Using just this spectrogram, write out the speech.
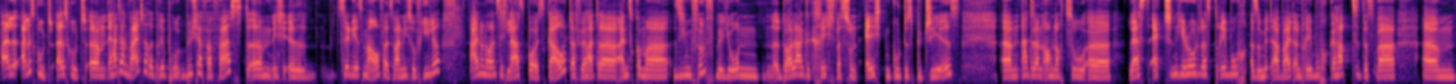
Alle, alles gut, alles gut. Ähm, er hat dann weitere Drehbücher verfasst. Ähm, ich äh, zähle die jetzt mal auf, weil es waren nicht so viele. 91 Last Boy Scout, dafür hat er 1,75 Millionen äh, Dollar gekriegt, was schon echt ein gutes Budget ist. Ähm, hatte dann auch noch zu äh, Last Action Hero das Drehbuch, also Mitarbeit am Drehbuch gehabt. Das war ähm,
